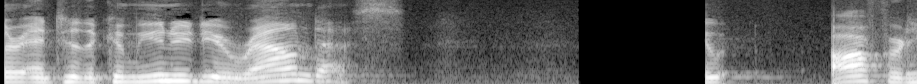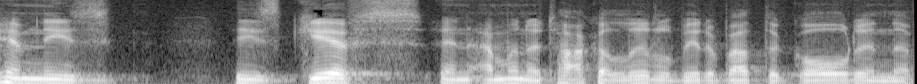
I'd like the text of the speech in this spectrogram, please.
and to the community around us. They offered him these, these gifts, and I'm going to talk a little bit about the gold and the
